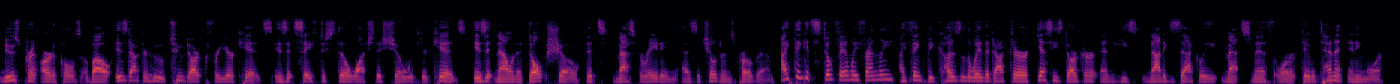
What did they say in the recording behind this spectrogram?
newsprint articles about is Doctor Who too dark for your kids? Is it safe to still watch this show with your kids? Is it now an adult show that's masquerading as a children's program? I think it's still family friendly. I think because of the way the Doctor, yes, he's darker and he's not exactly Matt Smith or David Tennant anymore.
